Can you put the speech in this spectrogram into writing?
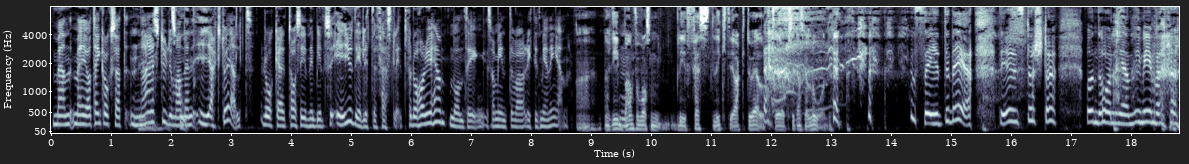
Men, men jag tänker också att Mm. när studiomannen i Aktuellt råkar ta sig in i bild så är ju det lite festligt. För då har det ju hänt någonting som inte var riktigt meningen. Nej, Men ribban Mm. för vad som blir festligt i Aktuellt är också ganska låg. Säg inte det. Det är den största underhållningen i min värld.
